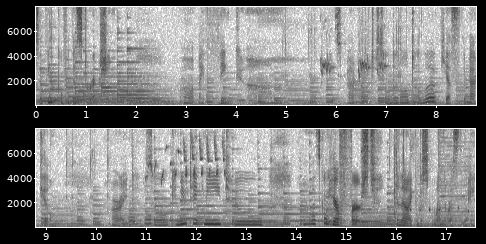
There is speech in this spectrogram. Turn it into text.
Is, I think, over this direction. Uh, I think. Um, let's back up just a little to look. Yes, the back hill. Alright, so can you take me to... Uh, let's go here first, and then I can just run the rest of the way.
